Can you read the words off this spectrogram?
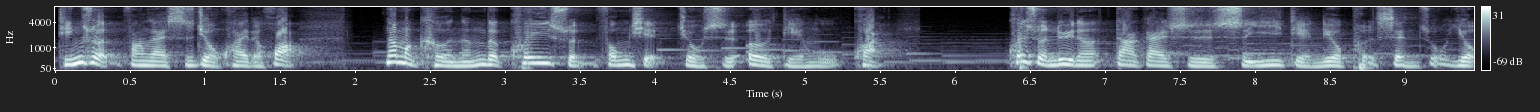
停损放在十九块的话。那么可能的亏损风险就是二点五块，亏损率呢大概是十一点六 percent 左右。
